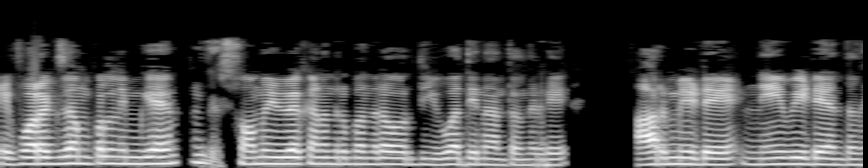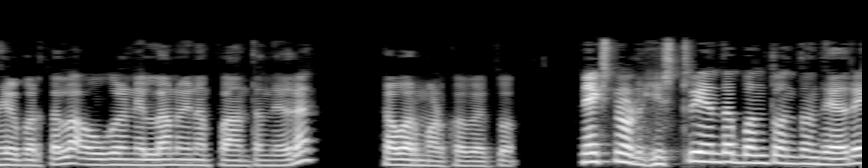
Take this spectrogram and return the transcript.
ಈಗ ಫಾರ್ ಎಕ್ಸಾಂಪಲ್ ನಿಮ್ಗೆ ಸ್ವಾಮಿ ವಿವೇಕಾನಂದ್ರ ಬಂದ್ರೆ ಅವ್ರದ್ದು ಯುವ ದಿನ ಅಂತಂದೇಳಿ ಆರ್ಮಿ ಡೇ ನೇವಿ ಡೇ ಅಂತ ಹೇಳಿ ಬರ್ತಲ್ಲ, ಅವುಗಳನ್ನೆಲ್ಲಾನು ಏನಪ್ಪಾ ಅಂತಂದ್ರೆ ಕವರ್ ಮಾಡ್ಕೋಬೇಕು. ನೆಕ್ಸ್ಟ್ ನೋಡ್ರಿ ಹಿಸ್ಟ್ರಿ ಅಂತ ಬಂತು ಅಂತಂದ್ ಹೇಳಿದ್ರೆ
